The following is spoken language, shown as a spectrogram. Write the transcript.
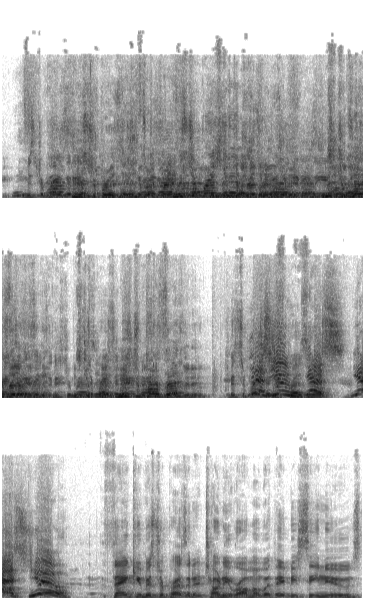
Mr. President. Mr. President. Mr. President. Mr. President. Mr. President. Mr. President. Mr. Yes, President. you. Yes, yes, you. Thank you, Mr. President. Tony Roma with ABC News.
